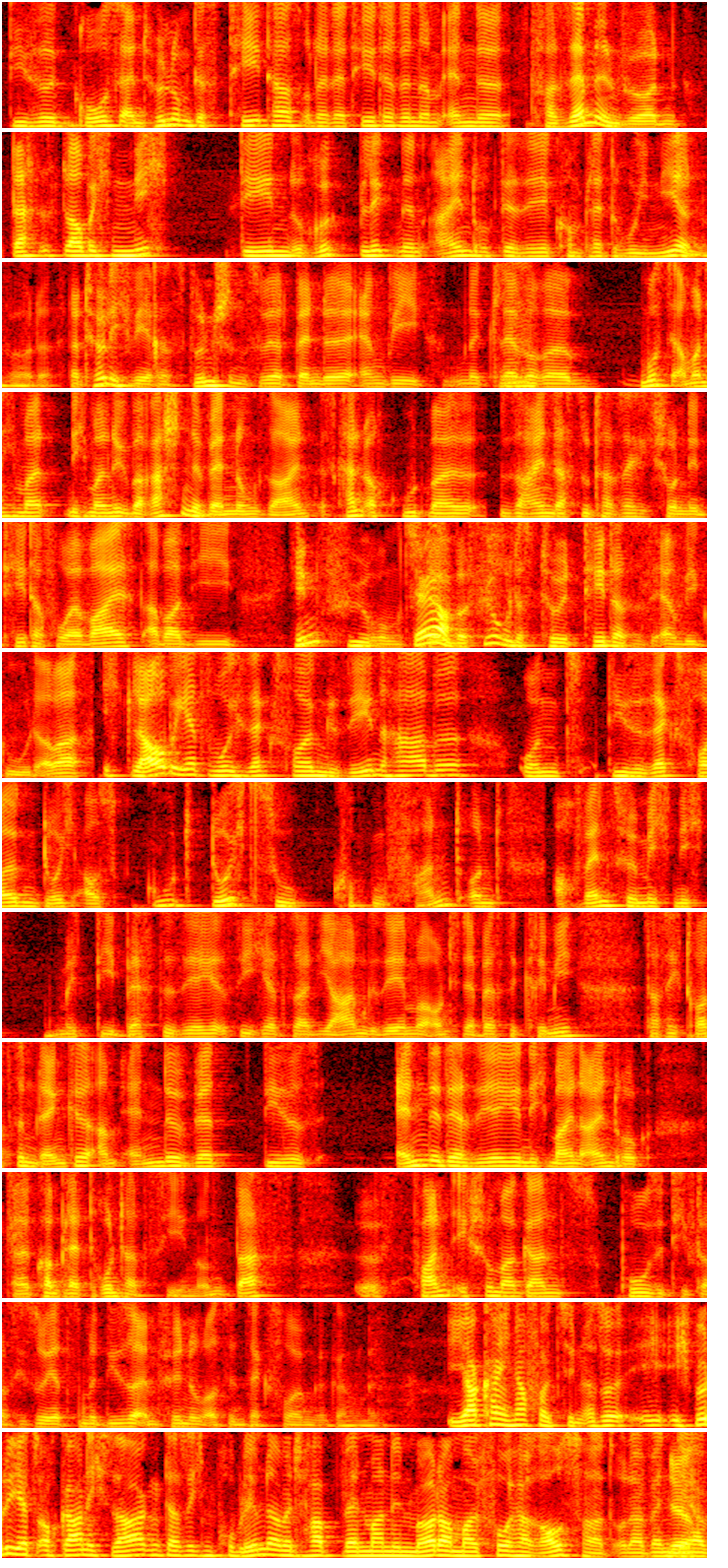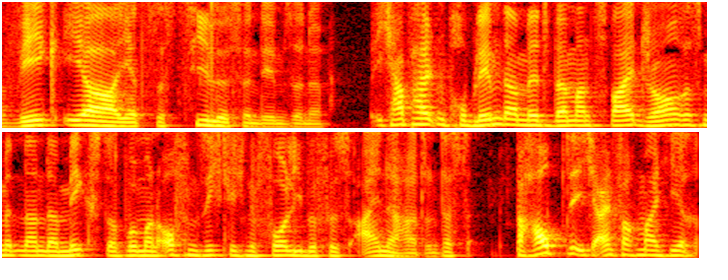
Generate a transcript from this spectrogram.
diese große Enthüllung des Täters oder der Täterin am Ende versemmeln würden, das ist, glaube ich, nicht den rückblickenden Eindruck der Serie komplett ruinieren würde. Natürlich wäre es wünschenswert, wenn du irgendwie eine clevere, muss ja aber nicht mal, nicht mal eine überraschende Wendung sein. Es kann auch gut mal sein, dass du tatsächlich schon den Täter vorher weißt, aber die Hinführung zu Ja, der ja. Überführung des Täters ist irgendwie gut. Aber ich glaube jetzt, wo ich sechs Folgen gesehen habe und diese sechs Folgen durchaus gut durchzugucken fand und auch wenn es für mich nicht mit die beste Serie ist, die ich jetzt seit Jahren gesehen habe, auch nicht der beste Krimi, dass ich trotzdem denke, am Ende wird dieses Ende der Serie nicht meinen Eindruck äh, komplett runterziehen. Und das äh, fand ich schon mal ganz positiv, dass ich so jetzt mit dieser Empfindung aus den sechs Folgen gegangen bin. Ja, kann ich nachvollziehen. Also ich würde jetzt auch gar nicht sagen, dass ich ein Problem damit habe, wenn man den Mörder mal vorher raus hat oder wenn Ja. der Weg eher jetzt das Ziel ist in dem Sinne. Ich habe halt ein Problem damit, wenn man zwei Genres miteinander mixt, obwohl man offensichtlich eine Vorliebe fürs eine hat. Und das behaupte ich einfach mal hier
